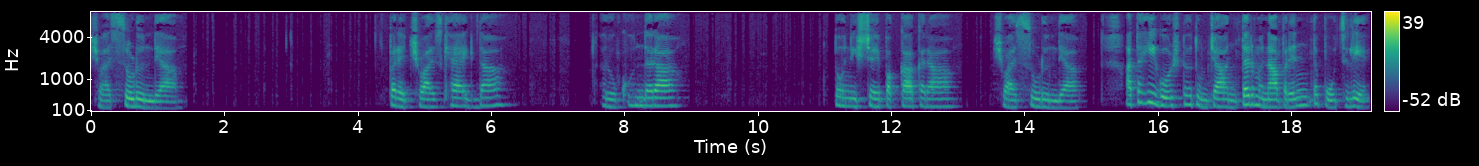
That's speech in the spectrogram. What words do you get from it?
श्वास सोडून द्या. परत श्वास घ्या एकदा. रोखून धरा. तो निश्चय पक्का करा. श्वास सोडून द्या. आता ही गोष्ट तुमच्या अंतर्मनापर्यंत पोचली आहे.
